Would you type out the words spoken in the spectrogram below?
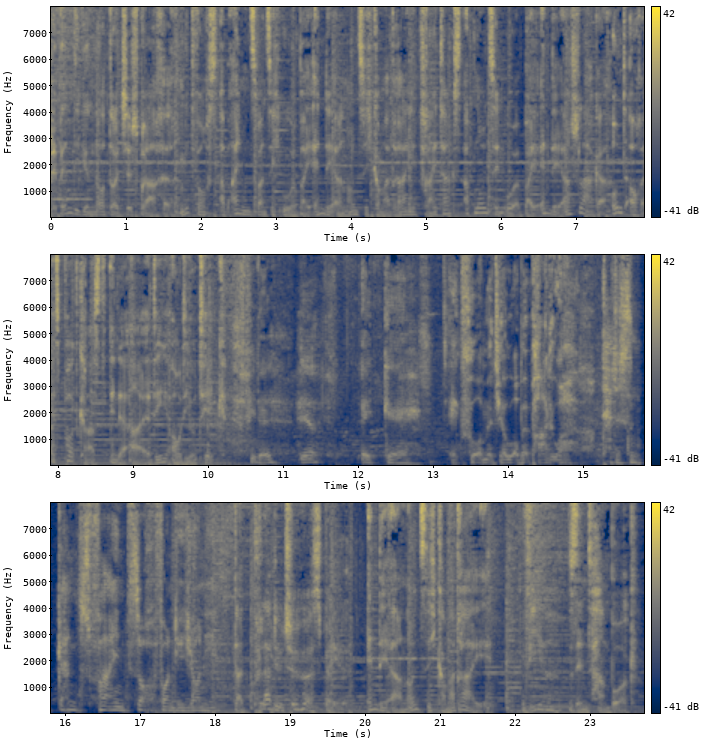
Lebendige norddeutsche Sprache. Mittwochs ab 21 Uhr bei NDR 90,3. Freitags ab 19 Uhr bei NDR Schlager. Und auch als Podcast in der ARD Audiothek. Fidel, Ja, eh, ik voer met jou op een Padua. das ist ein ganz fein Zug von die Johnny. Das Plattdütsche Hörspiel. NDR 90,3. Wir sind Hamburg.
